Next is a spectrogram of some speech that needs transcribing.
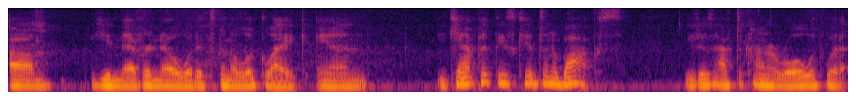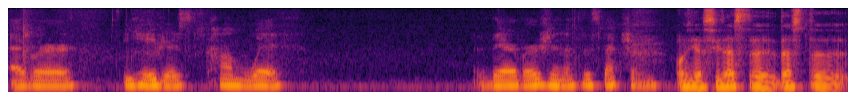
um, you never know what it's going to look like and you can't put these kids in a box you just have to kind of roll with whatever behaviors come with their version of the spectrum. Well, yeah. See, that's the that's the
